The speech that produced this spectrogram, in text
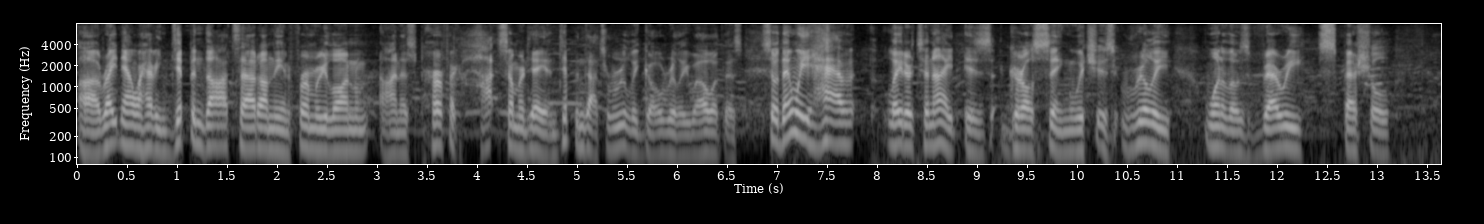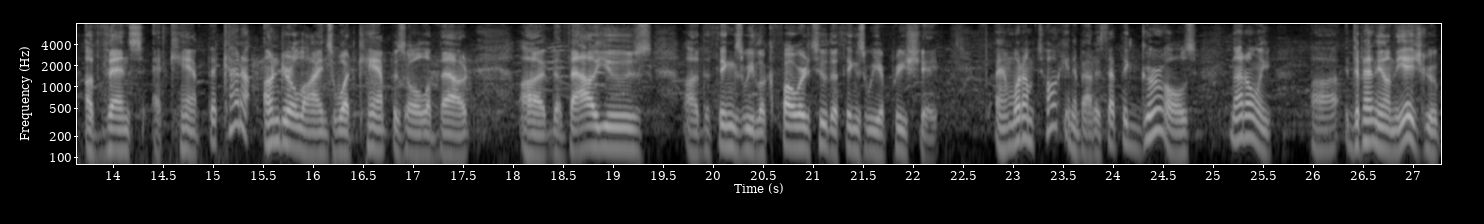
Uh, right now, we're having Dippin' Dots out on the infirmary lawn on this perfect hot summer day, and Dippin' Dots really go really well with this. So then we have later tonight is Girls Sing, which is really one of those very special events at camp that kind of underlines what camp is all about uh, the values, uh, the things we look forward to, the things we appreciate. And what I'm talking about is that the girls, not only uh, depending on the age group,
